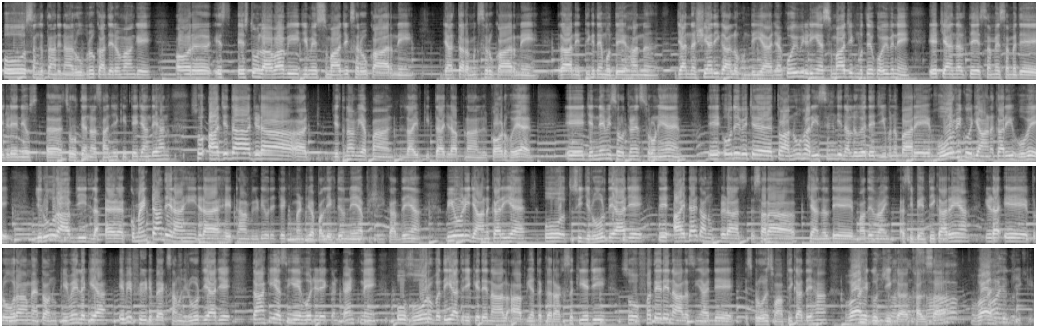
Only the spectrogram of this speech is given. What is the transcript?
ਉਹ ਸੰਗਤਾਂ ਦੇ ਨਾਲ ਰੂਬਰੂ ਕਰਦੇ ਰਵਾਂਗੇ ਔਰ ਇਸ ਇਸ ਤੋਂ ਇਲਾਵਾ ਵੀ ਜਿਵੇਂ ਸਮਾਜਿਕ ਸਰੋਕਾਰ ਨੇ ਜਾਂ ਧਾਰਮਿਕ ਸਰੋਕਾਰ ਨੇ, ਰਾਜਨੀਤਿਕ ਦੇ ਮੁੱਦੇ ਹਨ ਜਾਂ ਨਸ਼ਿਆਂ ਦੀ ਗੱਲ ਹੁੰਦੀ ਆ ਜਾਂ ਕੋਈ ਵੀ ਜਿਹੜੀਆਂ ਸਮਾਜਿਕ ਮੁੱਦੇ ਕੋਈ ਵੀ ਨੇ ਇਹ ਚੈਨਲ ਤੇ ਸਮੇਂ-ਸਮੇਂ ਦੇ ਜਿਹੜੇ ਨੇ ਉਸ ਸਰੋਤਿਆਂ ਨਾਲ ਸਾਂਝੇ ਕੀਤੇ ਜਾਂਦੇ ਹਨ। ਸੋ ਅੱਜ ਦਾ ਜਿਹੜਾ ਅ, ਜਿਤਨਾ ਵੀ ਆਪਾਂ ਲਾਈਵ ਕੀਤਾ ਜਿਹੜਾ ਆਪਣਾ ਰਿਕਾਰਡ ਹੋਇਆ ਹੈ ਇਹ ਜਿੰਨੇ ਵੀ ਸਰੋਤਿਆਂ ਨੇ ਸੁਣਿਆ ਹੈ ਤੇ ਉਹਦੇ ਵਿੱਚ ਤੁਹਾਨੂੰ ਹਰੀ ਸਿੰਘ ਜੀ ਨਲੂਏ ਦੇ ਜੀਵਨ ਬਾਰੇ ਹੋਰ ਵੀ ਕੋਈ ਜਾਣਕਾਰੀ ਹੋਵੇ, ਜਰੂਰ ਆਪ ਜੀ ਲ- ਕਮੈਂਟਾਂ ਦੇ ਰਾਹੀਂ ਜਿਹੜਾ ਹੇਠਾਂ ਵੀਡੀਓ ਦੇ ਜਿਹੜੇ ਕਮੈਂਟ ਵੀ ਆਪਾਂ ਲਿਖਦੇ ਹੁੰਨੇ ਆ ਕੋਸ਼ਿਸ਼ ਕਰਦੇ ਆ ਵੀ ਉਹ ਜਿਹੜੀ ਜਾਣਕਾਰੀ ਹੈ, ਉਹ ਤੁਸੀਂ ਜਰੂਰ ਦਿਆ ਜੇ ਤੇ ਅੱਜ ਦਾ ਤੁਹਾਨੂੰ ਜਿਹੜਾ ਸਾਰਾ ਚੈਨਲ ਦੇ ਮਾਧਿਅਮ ਰਾਹੀਂ ਅਸੀਂ ਬੇਨਤੀ ਕਰ ਰਹੇ ਆ ਜਿਹੜਾ ਇਹ ਪ੍ਰੋਗਰਾਮ ਹੈ ਤੁਹਾਨੂੰ ਕਿਵੇਂ ਲੱਗਿਆ, ਇਹ ਵੀ ਫੀਡਬੈਕ ਸਾਨੂੰ ਜਰੂਰ ਦਿਆ ਜੇ ਤਾਂ ਕਿ ਅਸੀਂ ਇਹੋ ਜਿਹੜੇ ਕੰਟੈਂਟ ਨੇ, ਉਹ ਹੋਰ ਵਧੀਆ ਤਰੀਕੇ ਦੇ ਨਾਲ ਆਪ ਜੀਆਂ ਤੱਕ ਰੱਖ ਸਕੀਏ ਜੀ। ਸੋ ਫਤਿਹ ਦੇ ਨਾਲ ਅਸੀਂ ਅੱਜ ਦੇ ਇਸ ਪ੍ਰੋਗਰਾਮ ਸਮਾਪਤੀ ਕਰਦੇ ਹਾਂ। ਵਾਹਿਗੁਰੂ ਜੀ ਕਾ ਖਾਲਸਾ, ਵਾਹਿਗੁਰੂ ਜੀ ਕੀ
